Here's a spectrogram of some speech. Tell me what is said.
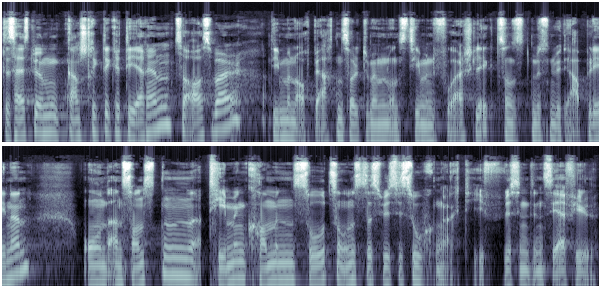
Das heißt, wir haben ganz strikte Kriterien zur Auswahl, die man auch beachten sollte, wenn man uns Themen vorschlägt, sonst müssen wir die ablehnen. Und ansonsten Themen kommen so zu uns, dass wir sie suchen aktiv. Wir sind in sehr viel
